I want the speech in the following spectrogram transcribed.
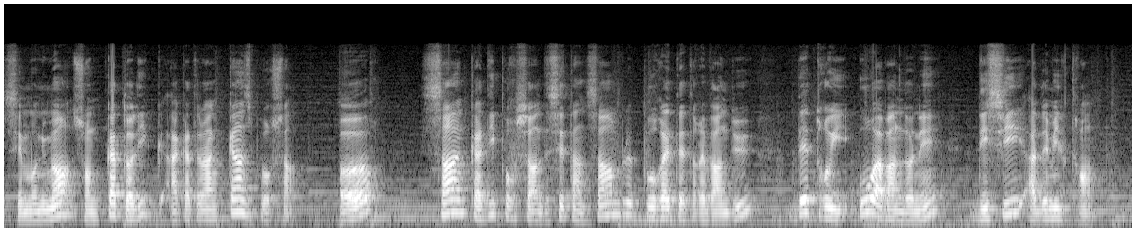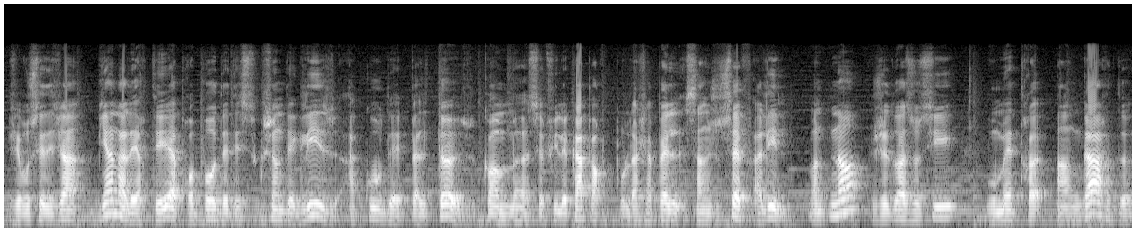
Ces monuments sont catholiques à 95%. Or, 5 à 10% de cet ensemble pourraient être vendus, détruits ou abandonnés d'ici à 2030. Je vous ai déjà bien alerté à propos des destructions d'églises à coups de pelleteuses, comme ce fut le cas pour la chapelle Saint-Joseph à Lille. Maintenant, je dois aussi vous mettre en garde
